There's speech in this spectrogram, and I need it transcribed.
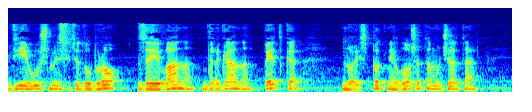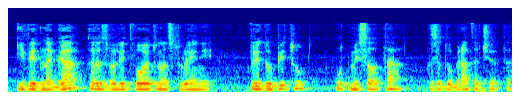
вие уж мислите добро за Ивана, Драгана, Петка, но изпъкне лошата му черта и веднага развали твоето настроение, придобито от мисълта за добрата черта.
